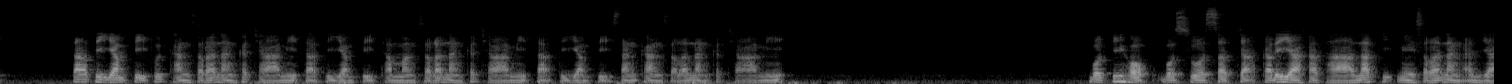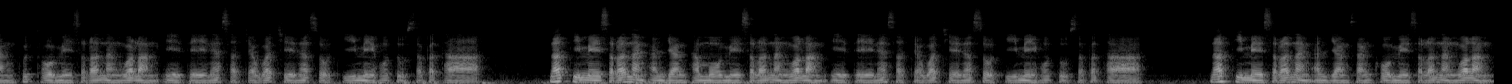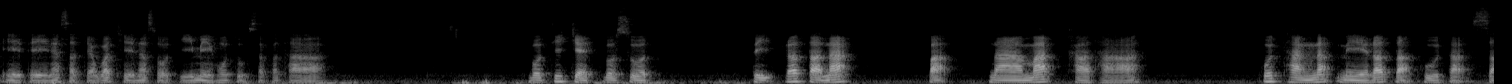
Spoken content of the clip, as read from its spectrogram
ตติยมปิพุทธังสรนังคัจฉามิตติยมปิธรรมังสรนังคัจฉามิตติยมปิสังฆังสรนังคัจฉามิ บทที่ 6 บทสวดสัจจะกริยาคาถานัตถิเมสรนังอัญญัง พุทโธเมสรนังวรังเอเตนะสัจจวัชเชนะโสธีเมโหตุสัพพทานัตถิเมสรนังอัญญังธรรมโมเมสรนังวรังเอเตนะสัจจวัชเชนะโสธีเมโหตุสัพพทานัตถิเมสรนังอัญญังสังโฆเมสรนังวรังเอเตนะสัจจวัชเชนะโสธีเมโหตุสัพพทา บทที่ 7 บทสวดติรัตนะปะ นามคาถา พุทธังนะเมรัตภูตะส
